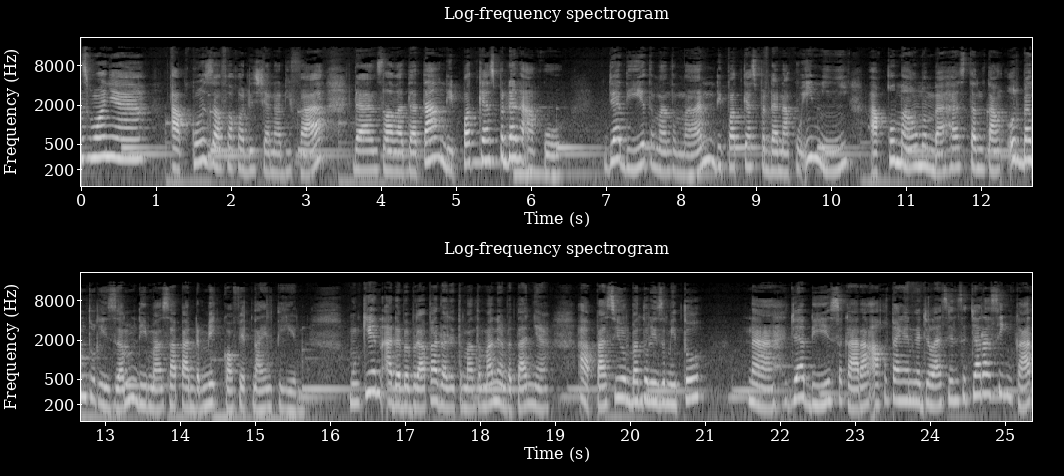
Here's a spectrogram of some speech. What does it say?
semuanya, aku Zalfa Kodusyana Diva dan selamat datang di podcast perdana aku. Jadi teman-teman, di podcast perdanaku ini aku mau membahas tentang urban tourism di masa pandemik COVID-19. Mungkin ada beberapa dari teman-teman yang bertanya, apa sih urban tourism itu? Nah, jadi sekarang aku pengen ngejelasin secara singkat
